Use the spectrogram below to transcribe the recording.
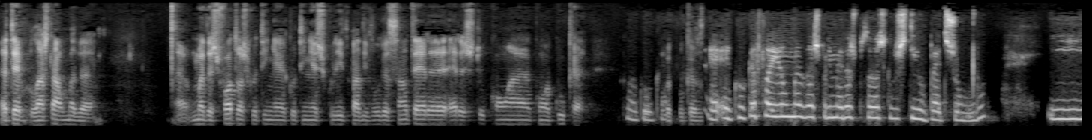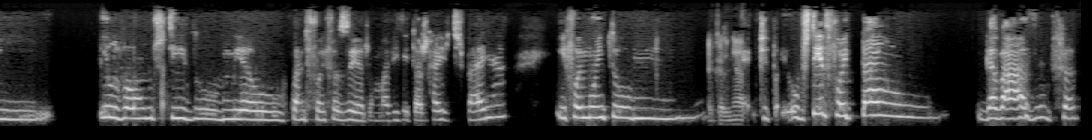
Até lá está uma, da, uma das fotos que eu, tinha, que eu tinha escolhido para a divulgação, até era, eras tu com a, com a Cuca. A Cuca. A, Cuca. A, a Cuca foi uma das primeiras pessoas que vestiu o pé de chumbo e, e levou um vestido meu quando foi fazer uma visita aos Reis de Espanha e foi muito. Acarinhado. O vestido foi tão gabado pronto,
